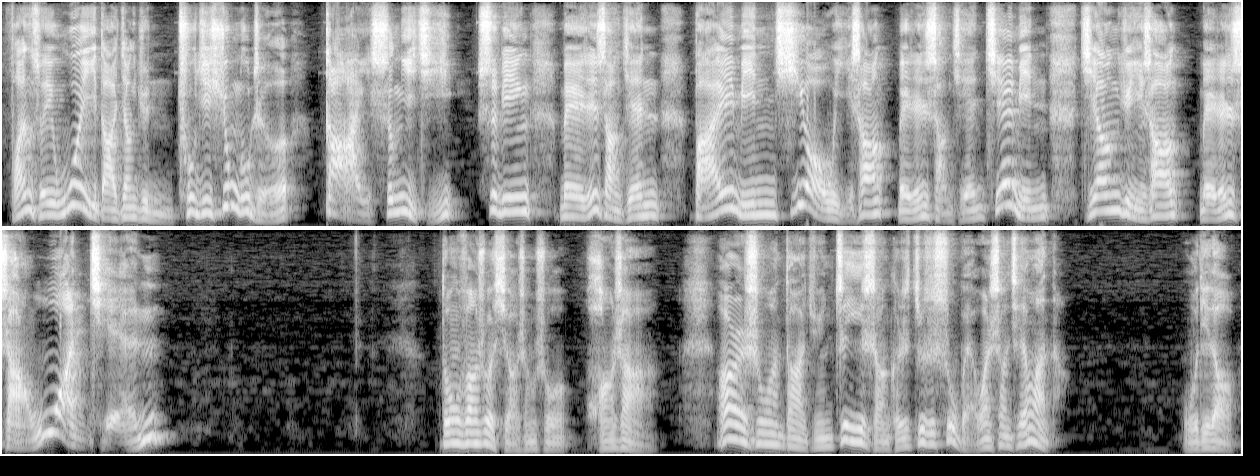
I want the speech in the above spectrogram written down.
凡随魏大将军出击匈奴者，改升一级。”士兵每人赏钱百名校尉以上，每人赏钱千名将军以上，每人赏万钱。东方朔小声说：“皇上，二十万大军，这一赏可是就是数百万、上千万呢。”武帝道：“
